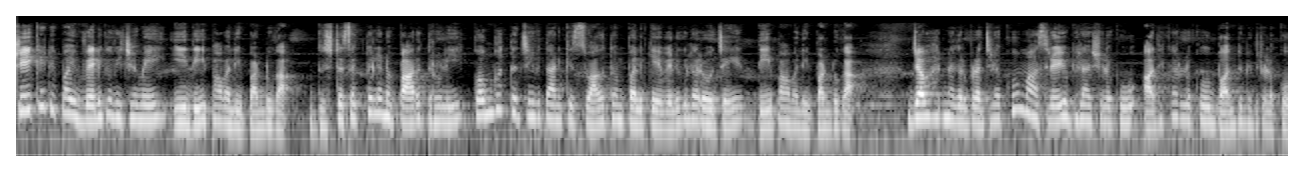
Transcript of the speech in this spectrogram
చీకటిపై వెలుగు విజయమే ఈ దీపావళి పండుగ. దుష్టశక్తులను పారద్రోలి కొంగొత్త జీవితానికి స్వాగతం పలికే వెలుగుల రోజే దీపావళి పండుగ. జవహర్ నగర్ ప్రజలకు మా శ్రేయోభిలాషులకు అధికారులకు బంధుమిత్రులకు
